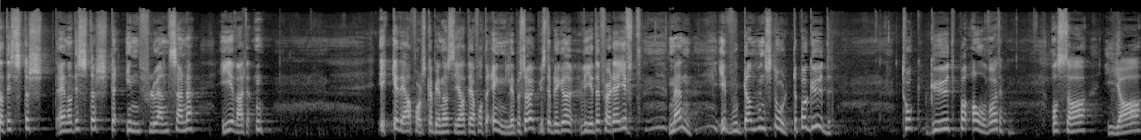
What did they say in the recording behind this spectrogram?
av største, en av de største influenserne i verden. Ikke det at folk skal begynne å si at de har fått englebesøk hvis de blir gravide før de er gift. Men i hvordan hun stolte på Gud. Tok Gud på alvor og sa ja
